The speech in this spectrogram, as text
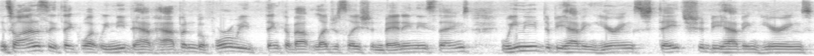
And so I honestly think what we need to have happen before we think about legislation banning these things, we need to be having hearings. States should be having hearings.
